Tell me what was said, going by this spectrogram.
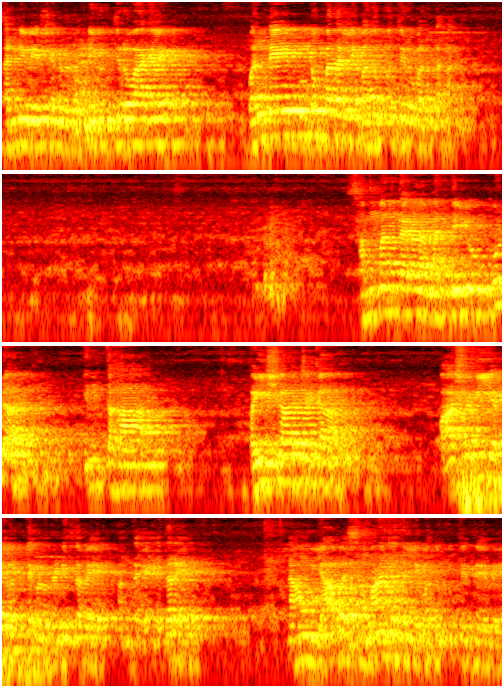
ಸನ್ನಿವೇಶಗಳು ನಡೆಯುತ್ತಿರುವಾಗಲೇ ಒಂದೇ ಕುಟುಂಬದಲ್ಲಿ ಬದುಕುತ್ತಿರುವಂತಹ ಸಂಬಂಧಗಳ ಮಧ್ಯೆಯೂ ಕೂಡ ಇಂತಹ ಪೈಶಾಚಿಕ, ಪಾಶವೀಯ ಕೃತ್ಯಗಳು ನಡೀತವೆ ಅಂತ ಹೇಳಿದರೆ ನಾವು ಯಾವ ಸಮಾಜದಲ್ಲಿ ಬದುಕುತ್ತಿದ್ದೇವೆ?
